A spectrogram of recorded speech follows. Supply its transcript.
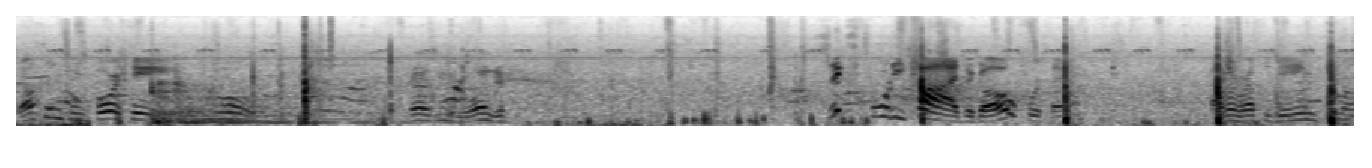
Justin from 14. Oh. That was going to be wonder. 45 to go, fourth half. Haven't wrapped the game. Come on.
